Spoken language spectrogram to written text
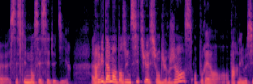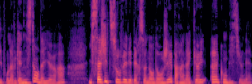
Euh, c'est ce qu'ils n'ont cessé de dire. Alors évidemment, dans une situation d'urgence, on pourrait en parler aussi pour l'Afghanistan mmh. d'ailleurs, hein, il s'agit de sauver les personnes en danger par un accueil inconditionnel,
